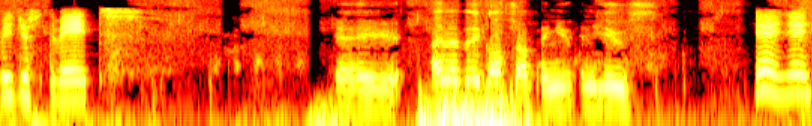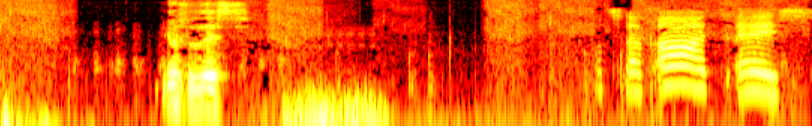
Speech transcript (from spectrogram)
We just wait. Okay. I maybe got something you can use. Yeah, yeah. Use this. What's that? Ah, it's Ace.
